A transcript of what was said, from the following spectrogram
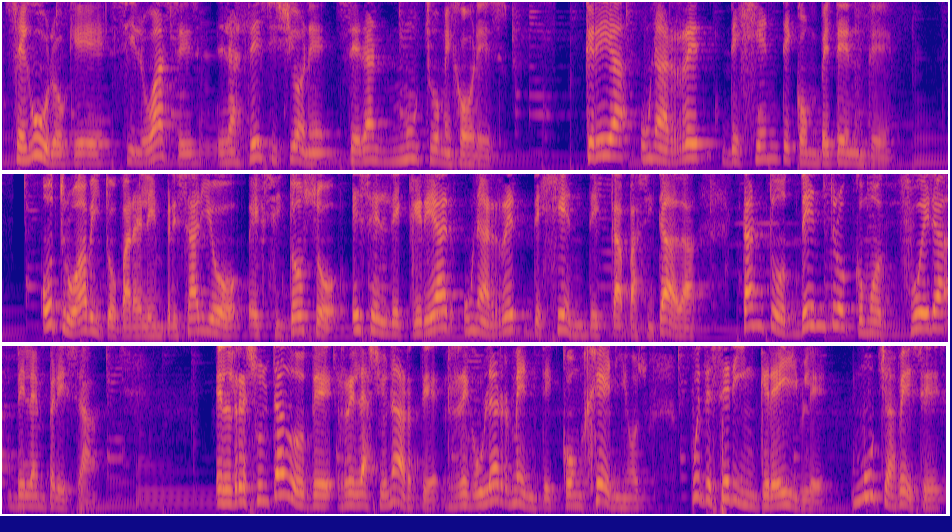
Seguro que si lo haces, las decisiones serán mucho mejores. Crea una red de gente competente. Otro hábito para el empresario exitoso es el de crear una red de gente capacitada, tanto dentro como fuera de la empresa. El resultado de relacionarte regularmente con genios puede ser increíble. Muchas veces,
